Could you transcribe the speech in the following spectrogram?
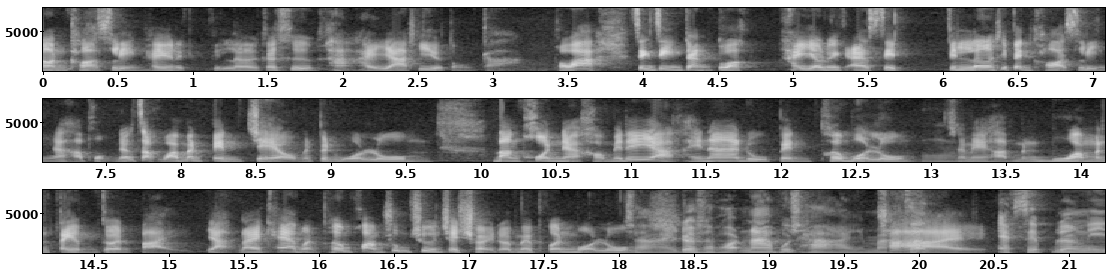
non cross link hyaluronic filler ก็คือหาไฮยาที่อยู่ตรงกลาง เพราะว่าจริงๆอย่างตัว hyaluronic acid ฟิลเลอร์ที่เป็น cross link นะครับผมเนื่องจากว่ามันเป็นเจลมันเป็นวอลลุ่มบางคนเนี่ยเขาไม่ได้อยากให้หน้าดูเป็นเพิ่มวอลลุ่มอืมใช่ไหมครับมันบวมมันเต็มเกินไป อยากได้แค่เหมือนเพิ่มความชุ่มชื้นเฉยๆ โดยไม่เพิ่มวอลลุ่มใช่ โดยเฉพาะหน้าผู้ชายมักใชจะ่ accept เรื่องนี้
